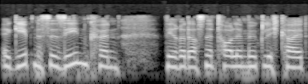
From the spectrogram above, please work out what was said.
Ergebnisse sehen können, wäre das eine tolle Möglichkeit.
